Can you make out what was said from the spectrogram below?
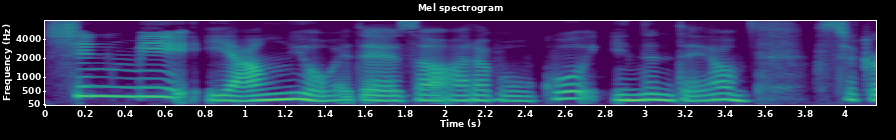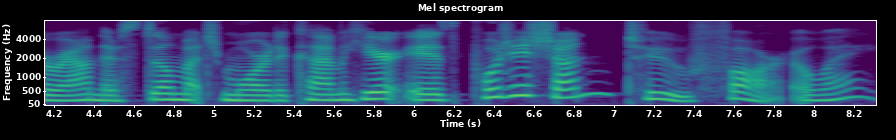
신미 양요에 대해서 알아보고 있는데요. Stick around, there's still much more to come. Here is Position Too Far Away.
